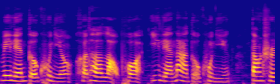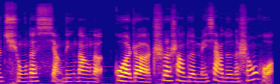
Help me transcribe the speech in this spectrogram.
威廉·德库宁和他的老婆伊莲娜·德库宁当时穷的响叮当的，过着吃了上顿没下顿的生活，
